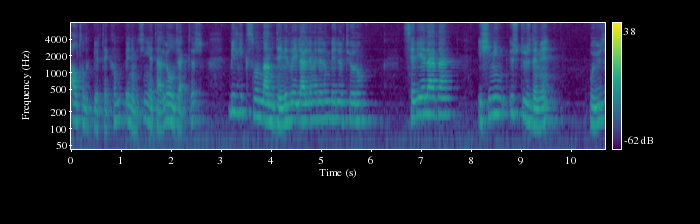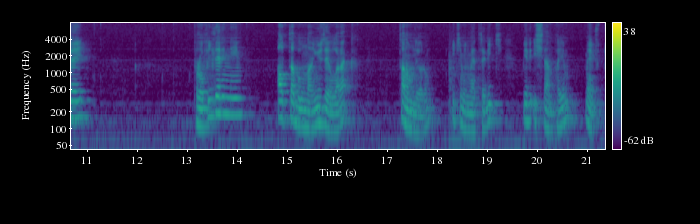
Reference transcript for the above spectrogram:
altılık bir takım benim için yeterli olacaktır. Bilgi kısmından devir ve ilerlemelerimi belirtiyorum. Seviyelerden işimin üst düzlemi bu yüzey, profil derinliğim altta bulunan yüzey olarak tanımlıyorum. 2 milimetrelik bir işlem payım mevcut.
